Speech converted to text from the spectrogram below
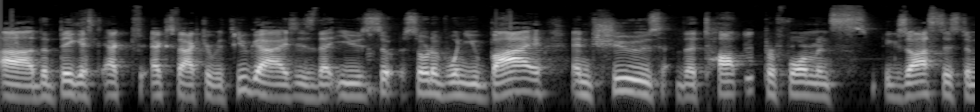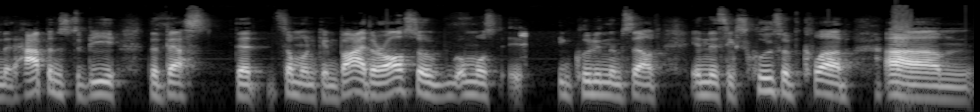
uh, the biggest X, X, factor with you guys is that you so, sort of when you buy and choose the top performance exhaust system that happens to be the best that someone can buy, they're also almost including themselves in this exclusive club um,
